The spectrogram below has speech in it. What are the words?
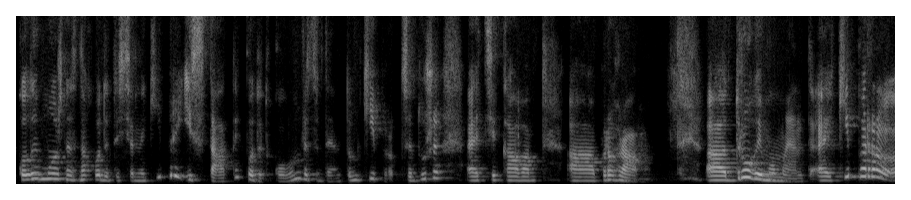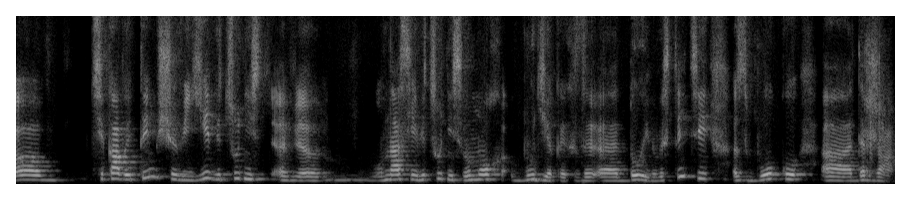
коли можна знаходитися на Кіпрі і стати податковим резидентом Кіпру. Це дуже е, цікава програма. Другий момент Е, Кіпр е, цікавий тим, що є відсутність е, е, у нас є відсутність вимог будь-яких е, до інвестицій з боку е, держави.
